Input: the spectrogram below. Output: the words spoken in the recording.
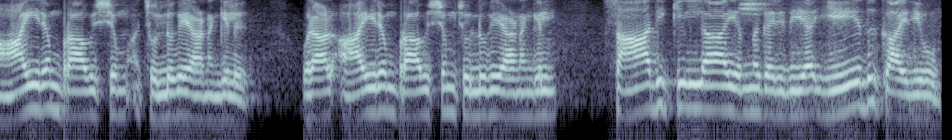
ആയിരം പ്രാവശ്യം ചൊല്ലുകയാണെങ്കിൽ ഒരാൾ ആയിരം പ്രാവശ്യം ചൊല്ലുകയാണെങ്കിൽ സാധിക്കില്ല എന്ന് കരുതിയ ഏത് കാര്യവും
